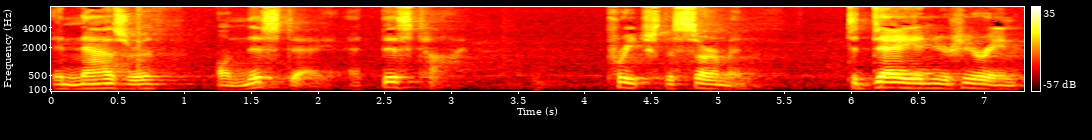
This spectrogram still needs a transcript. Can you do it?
in Nazareth on this day, at this time, preached the sermon. Today, in your hearing,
